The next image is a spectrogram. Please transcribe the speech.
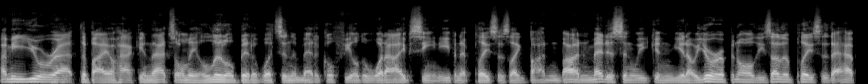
I mean, you were at the biohacking. That's only a little bit of what's in the medical field of what I've seen, even at places like Baden-Baden Medicine Week and, you know, Europe and all these other places that have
